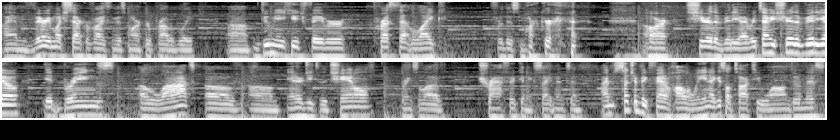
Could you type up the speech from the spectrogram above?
I am very much sacrificing this marker probably. Uh, do me a huge favor, press that like for this marker or share the video. Every time you share the video, it brings a lot of um, energy to the channel, brings a lot of traffic and excitement. And I'm such a big fan of Halloween. I guess I'll talk to you while I'm doing this.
